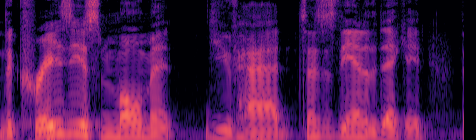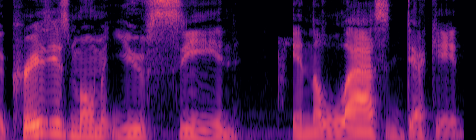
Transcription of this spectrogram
The craziest moment you've had since it's the end of the decade, the craziest moment you've seen in the last decade.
